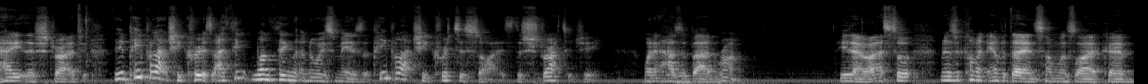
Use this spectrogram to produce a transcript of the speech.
hate this strategy. People actually criticize. I think one thing that annoys me is that people actually criticize the strategy when it has a bad run. You know, I saw. I mean, there was a comment the other day, and someone was like, um,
